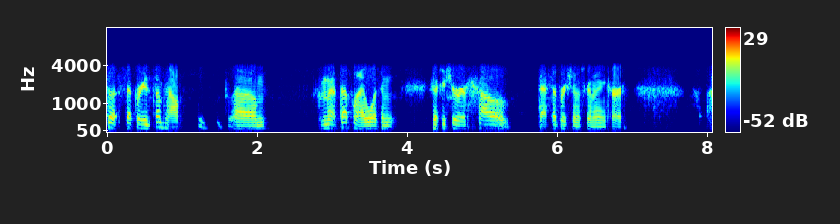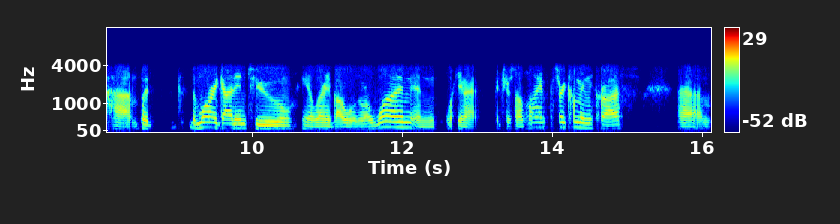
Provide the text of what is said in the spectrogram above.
se- separated somehow. Um, and at that point, I wasn't exactly sure how that separation was going to occur. Um, but the more I got into you know learning about World War One and looking at pictures online, I started coming across um,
